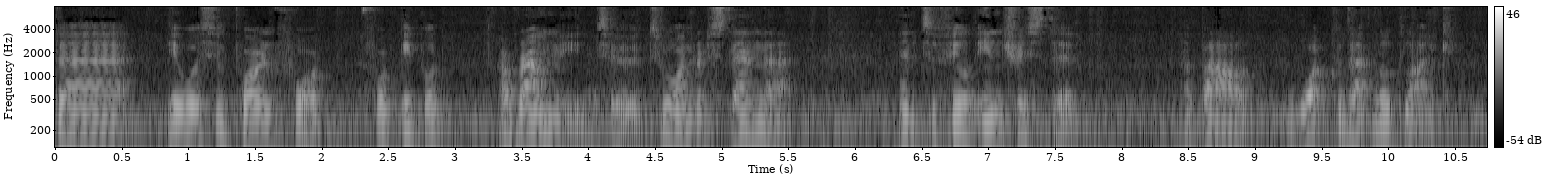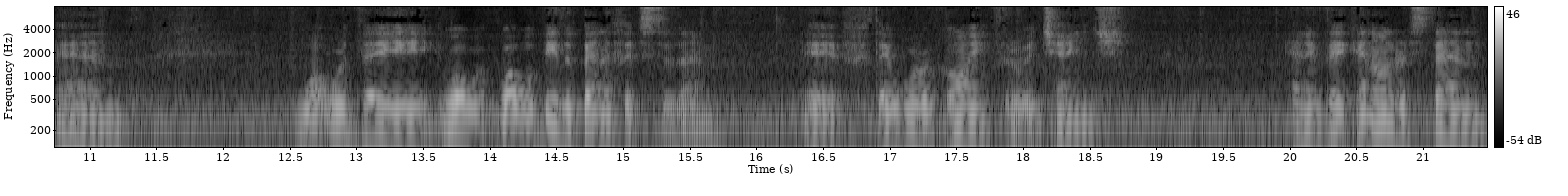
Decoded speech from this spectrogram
that it was important for for people around me to, to understand that and to feel interested about what could that look like and what would they what, what would be the benefits to them if they were going through a change and if they can understand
